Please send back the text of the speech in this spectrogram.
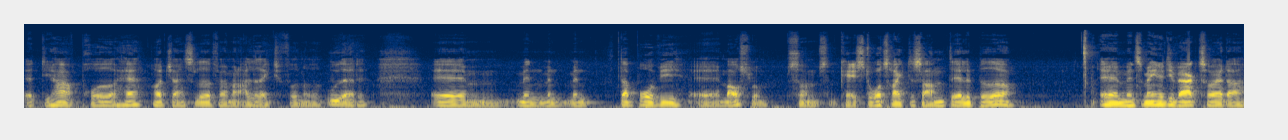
at de har prøvet at have Hotjar installeret, før man aldrig rigtig fået noget ud af det. Øh, men, men, men der bruger vi øh, Mauslum, som, som kan i store træk det samme. Det er lidt bedre, øh, men som er en af de værktøjer, der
